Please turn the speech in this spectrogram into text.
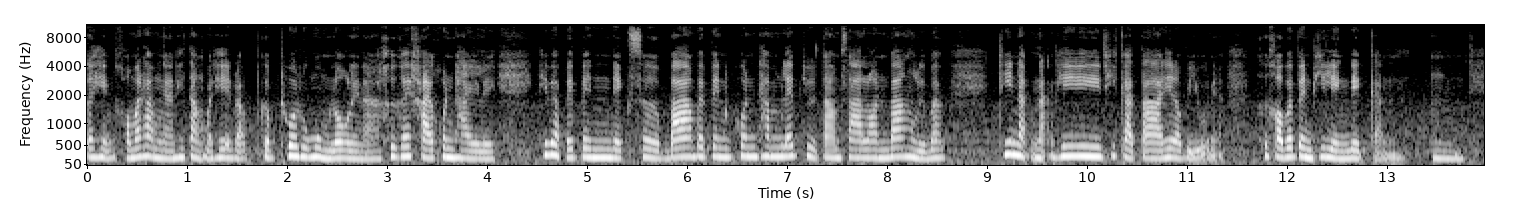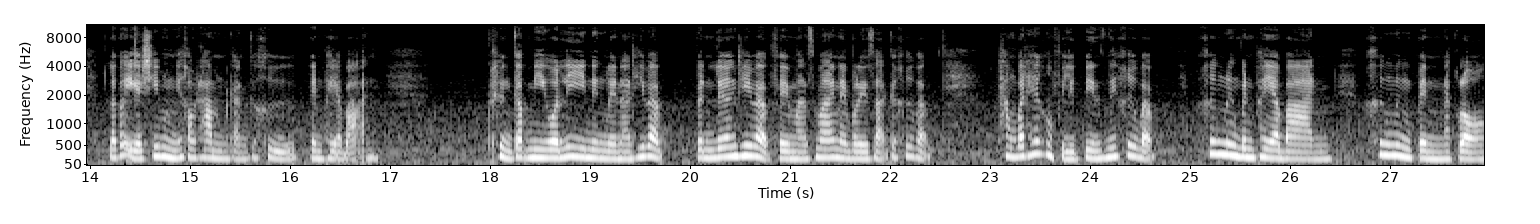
จะเห็นเขามาทำงานที่ต่างประเทศแบบเกือบทั่วทุกมุมโลกเลยนะ คือคล้ายๆคนไทยเลย ที่แบบไปเป็นเด็กเสิร์ฟบ้าง ไปเป็นคนทำเล็บอยู่ตามซาลอนบ้าง หรือแบบที่หนักๆที่ที่กาตาร์ที่เราไปอยู่เนี่ย คือเขาไปเป็นพี่เลี้ยงเด็กกัน อืม แล้วก็อีกอาชีพหนึ่งที่เขาทำกันก็คือเป็นพยาบาล ถึงกับมีวลีหนึ่งเลยนะ ที่แบบเป็นเรื่องที่แบบ famous มากในบริษัทก็คือแบบทางประเทศของฟิลิปปินส์นี่คือแบบ ครึ่งหนึ่งเป็นพยาบาล ครึ่งหนึ่งเป็นนักร้อง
